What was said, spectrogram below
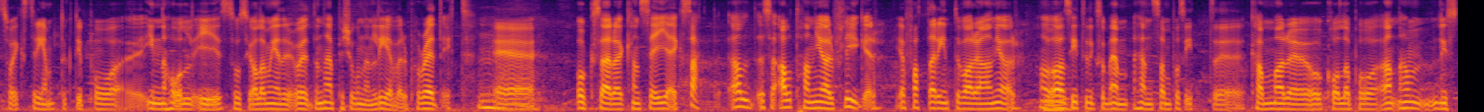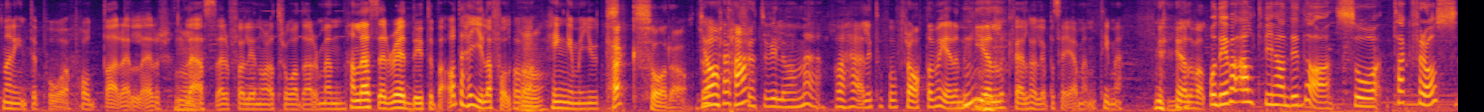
så extremt duktig på innehåll i sociala medier. Och den här personen lever på Reddit. Mm. Eh, och så här, kan säga exakt all, alltså allt han gör flyger. Jag fattar inte vad det är han gör. Mm. Han sitter liksom ensam på sitt eh, kammare och kollar på, han, han lyssnar inte på poddar eller mm. läser, följer några trådar. Men han läser Reddit och bara, ja det här gillar folk. Och ja. hänger med YouTube. Tack Sara! Ja, tack, tack, för att du ville vara med. Vad härligt att få prata med er en mm. hel kväll höll jag på att säga, men en timme. I alla fall. Och det var allt vi hade idag, så tack för oss.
